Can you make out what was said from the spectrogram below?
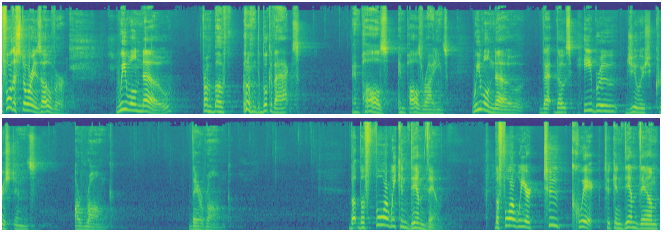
Before the story is over, we will know from both the book of Acts and Paul's, in Paul's writings, we will know that those Hebrew Jewish Christians are wrong. They're wrong. But before we condemn them, before we are too quick to condemn them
